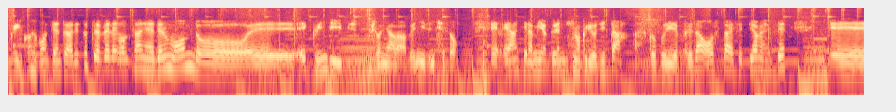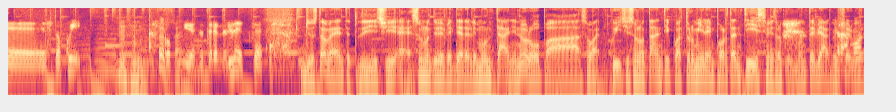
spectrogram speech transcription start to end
quindi sono contenta di tutte le belle montagne del mondo e, e quindi bisognava venire, nel senso, e, e anche la mia grandissima curiosità a scoprire Valle d'Aosta effettivamente e sto qui Mhm, a perfetto. scoprire tutte le bellezze. Giustamente, tu dici, eh, se uno deve vedere le montagne in Europa, insomma, qui ci sono tanti 4000 importantissimi, tra cui il Monte Bianco, il Cervino.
